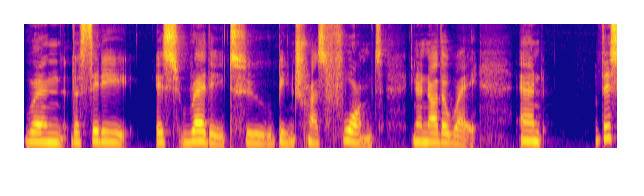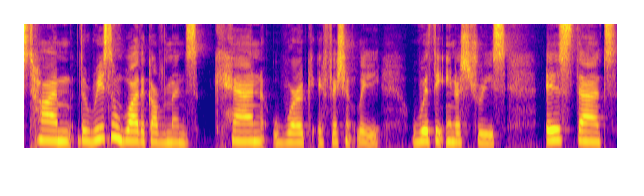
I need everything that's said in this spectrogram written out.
when the city is ready to be transformed in another way. And this time, the reason why the governments can work efficiently with the industries is that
